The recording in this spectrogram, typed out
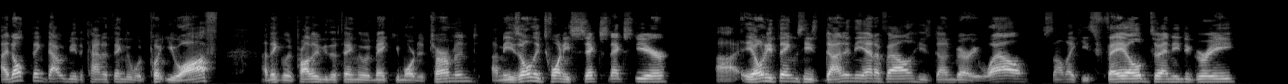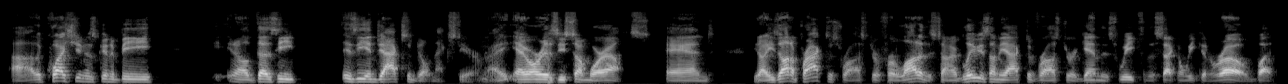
I don't think that would be the kind of thing that would put you off. I think it would probably be the thing that would make you more determined. I mean, he's only 26 next year. Uh, the only things he's done in the NFL, he's done very well. It's not like he's failed to any degree. Uh, the question is going to be, you know, does he is he in Jacksonville next year, right, or is he somewhere else? And you know, he's on a practice roster for a lot of this time. I believe he's on the active roster again this week for the second week in a row. But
